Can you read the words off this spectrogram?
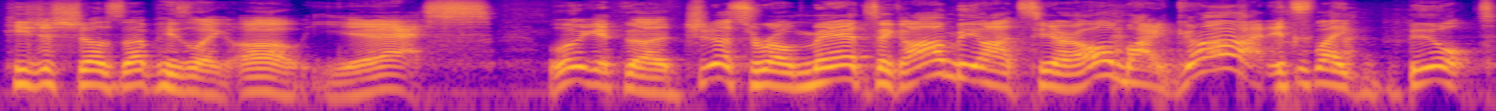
he just shows up. He's like, "Oh yes, look at the just romantic ambiance here. Oh my god, it's like built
